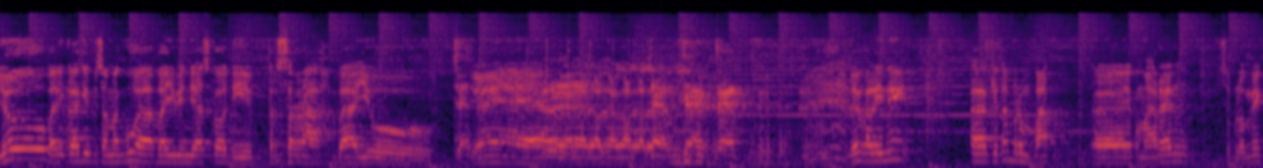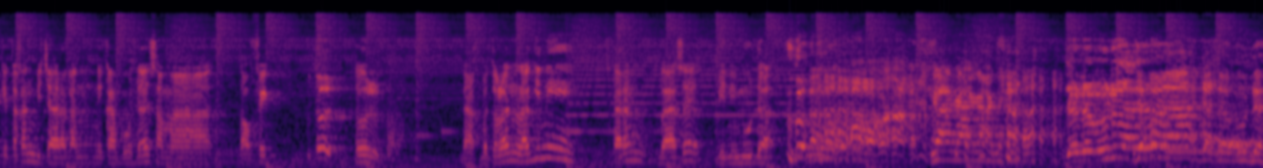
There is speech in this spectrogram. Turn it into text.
Yo, balik lagi bersama gua Bayu Windiasko di Terserah Bayu. Yeah. Yo kali ini eh, kita berempat. Eh, kemarin sebelumnya kita kan bicarakan nikah muda sama Taufik. Betul. Betul. Nah kebetulan lagi nih sekarang bahasnya bini muda. Nggak nggak nggak nggak. Janda muda. Janda muda.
